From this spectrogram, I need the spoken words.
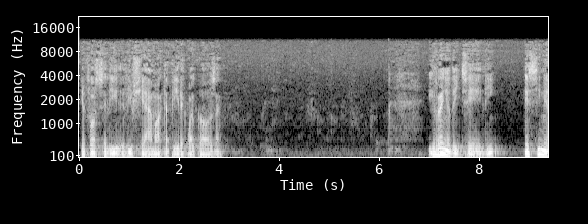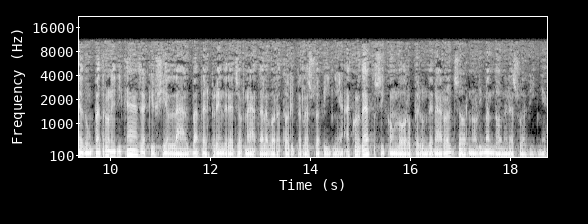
e forse lì riusciamo a capire qualcosa. Il regno dei cieli è simile ad un padrone di casa che uscì all'alba per prendere a giornata lavoratori per la sua vigna. Accordatosi con loro per un denaro al giorno, li mandò nella sua vigna.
